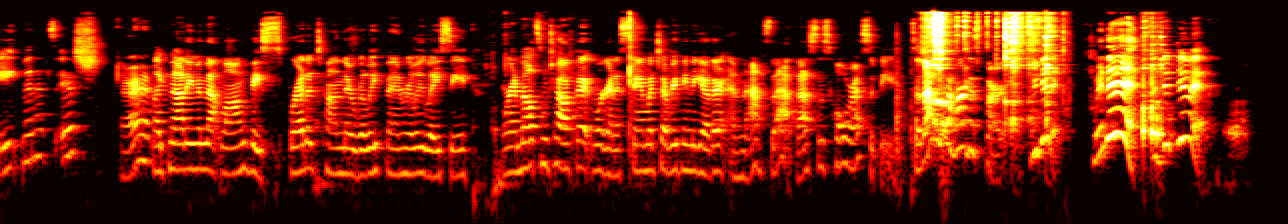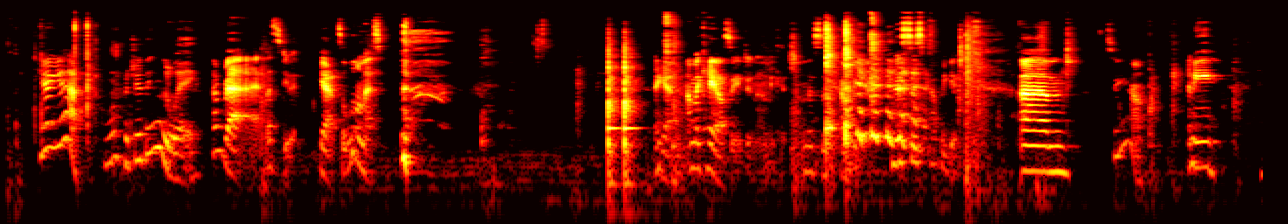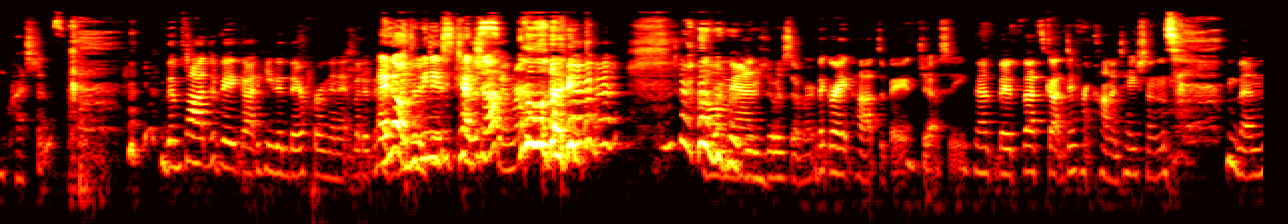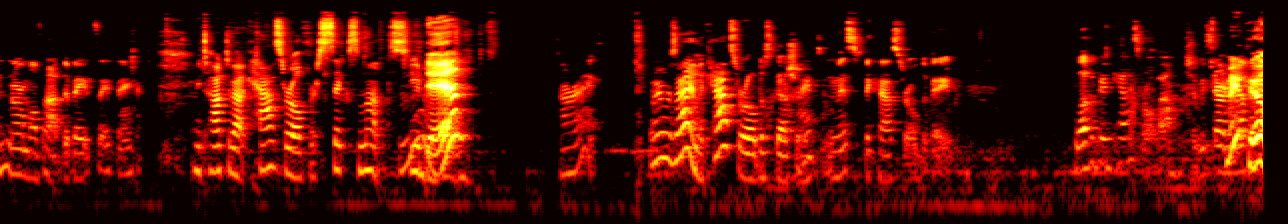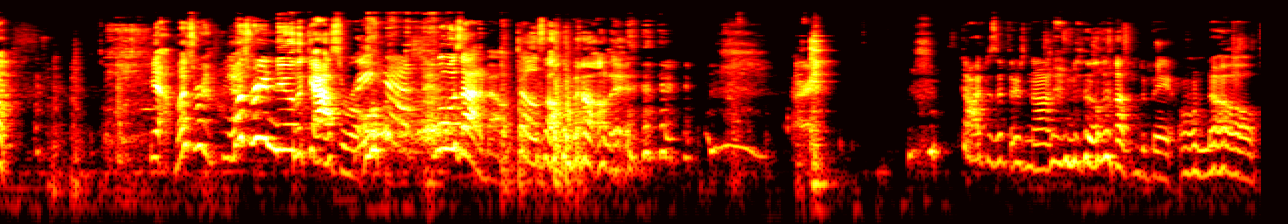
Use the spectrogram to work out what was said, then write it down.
eight minutes ish. All right. Like not even that long. They spread a ton. They're really thin, really lacy. We're gonna melt some chocolate. We're gonna sandwich everything together, and that's that. That's this whole recipe. So that was the hardest part. We did it. We did it. We did do it. Yeah, yeah. Well, put your things away. All right, let's do it. Yeah, it's a little messy. Again, I'm a chaos agent in the kitchen. This is how we do. This is how we do. Um. So yeah. Any any questions? the pot debate got heated there for a minute, but it I know. Do we need to catch up? Like- Oh, man. Do a summer. the great pot debate. Jesse. That that's got different connotations than normal pot debates. I think. We talked about casserole for six months. You Mm. did? All right. Where was I in the casserole discussion? I missed the casserole debate. Love a good casserole, though. Should we start Me it up too. Yeah, let's re- let's renew the casserole. What was that about? Tell us all about it. All right. Talk as if there's not a, not a debate. Oh no.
